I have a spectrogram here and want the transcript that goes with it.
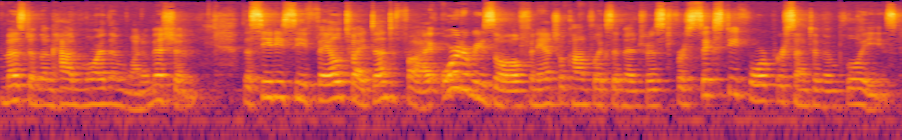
most of them had more than one omission. The CDC failed to identify or to resolve financial conflicts of interest for 64% of employees.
